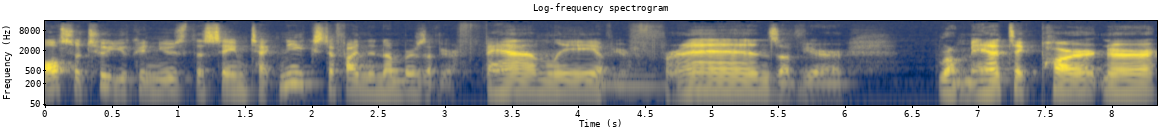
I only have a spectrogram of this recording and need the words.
also too, you can use the same techniques to find the numbers of your family, of your friends, of your romantic partner,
